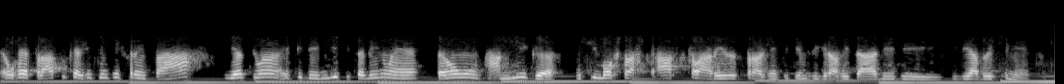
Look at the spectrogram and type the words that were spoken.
É o retrato que a gente tem que enfrentar diante de uma epidemia que também não é tão amiga em se mostrar as clarezas para a gente em termos de gravidade e de, de adoecimento.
